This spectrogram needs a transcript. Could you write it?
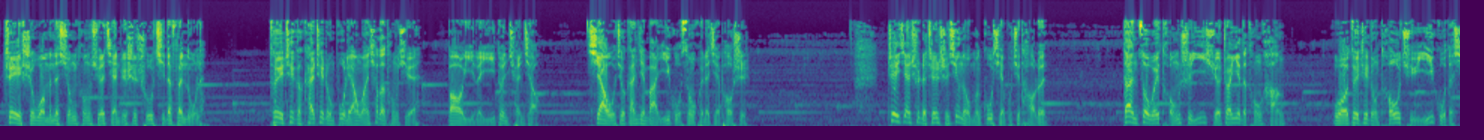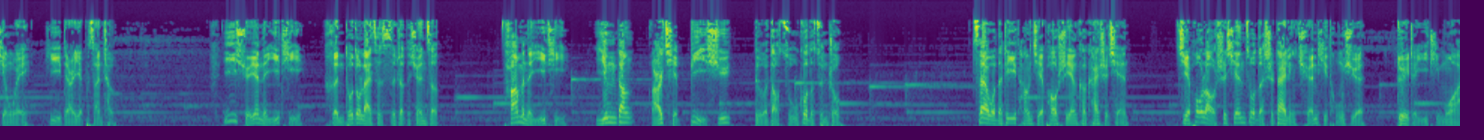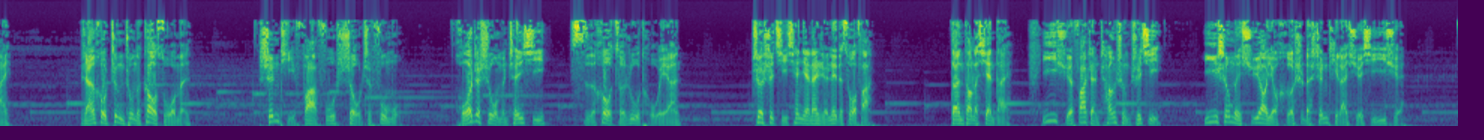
这时我们的熊同学简直是出奇的愤怒了，对这个开这种不良玩笑的同学报以了一顿拳脚，下午就赶紧把遗骨送回了解剖室。这件事的真实性呢，我们姑且不去讨论。但作为同是医学专业的同行，我对这种偷取遗骨的行为一点也不赞成。医学院的遗体很多都来自死者的捐赠，他们的遗体应当而且必须得到足够的尊重。在我的第一堂解剖实验课开始前，解剖老师先做的是带领全体同学对着遗体默哀，然后郑重的告诉我们。身体发肤受之父母，活着使我们珍惜，死后则入土为安。这是几千年来人类的做法，但到了现代，医学发展昌盛之际，医生们需要有合适的身体来学习医学，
